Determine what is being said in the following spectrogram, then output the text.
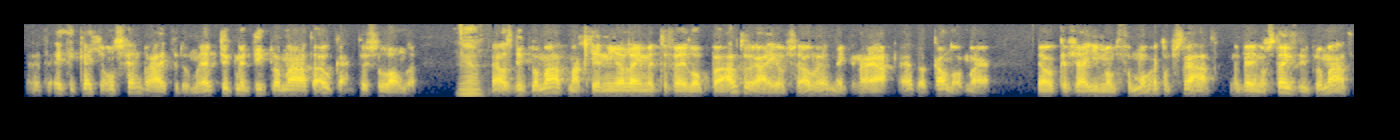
het etiketje onschendbaarheid te doen? Maar dat heb je natuurlijk met diplomaten ook, hè, tussen landen. Ja. Als diplomaat mag je niet alleen met te veel op auto rijden of zo. Hè. Dan denk je, nou ja, hè, dat kan nog. Maar ook als jij iemand vermoordt op straat, dan ben je nog steeds diplomaat.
